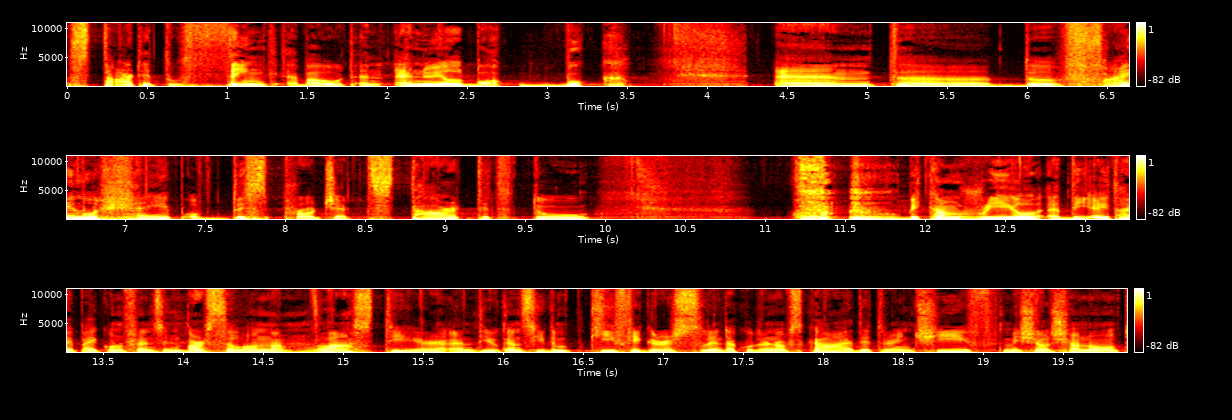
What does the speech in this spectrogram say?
started to think about an annual bo- book. And uh, the final shape of this project started to become real at the ATypI conference in Barcelona last year. And you can see the key figures Linda Kudrnovská, editor in chief, Michel Chanaud,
